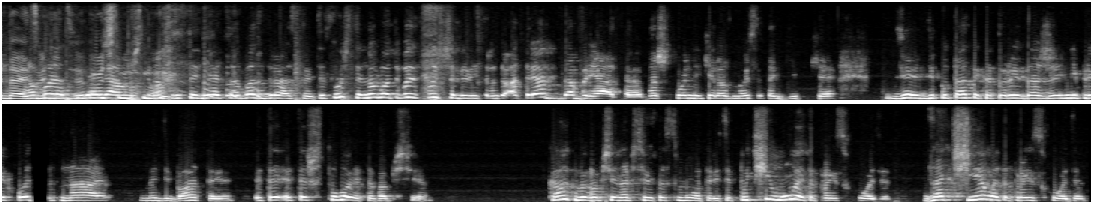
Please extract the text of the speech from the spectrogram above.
Да, извините, это очень смешно. Присоединяется Аббас, здравствуйте. Слушайте, ну вот вы слышали весь разговор. Отряд добрята, да, школьники разносят агитки. Депутаты, которые даже не приходят на, на дебаты. Это, это что это вообще? Как вы вообще на все это смотрите? Почему это происходит? Зачем это происходит?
